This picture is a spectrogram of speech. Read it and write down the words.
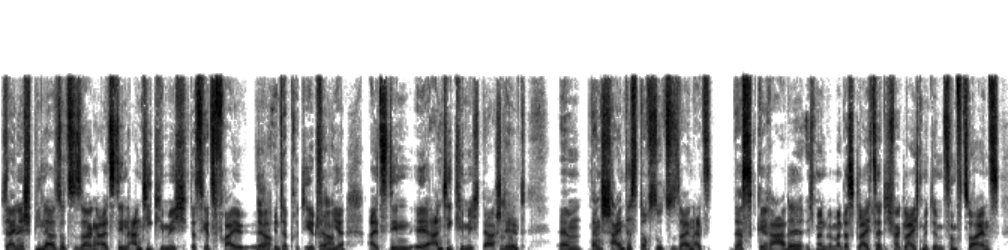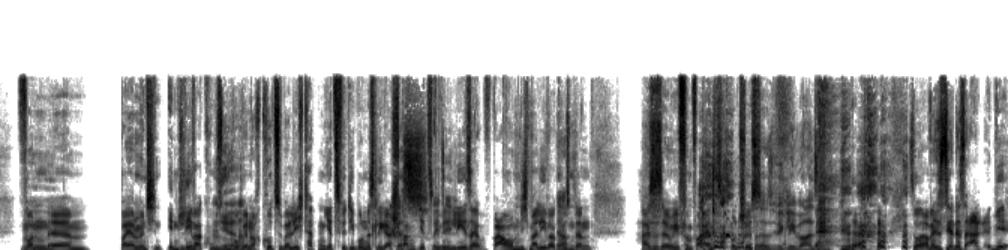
seine Spieler sozusagen als den Anti-Kimmich, das ist jetzt frei äh, Ja. interpretiert von Ja. mir, als den äh, Anti-Kimmich darstellt, ähm, dann scheint es doch so zu sein, als dass gerade, ich meine, wenn man das gleichzeitig vergleicht mit dem 5 zu 1 von Mhm. ähm, Bayern München in Leverkusen, Ja. wo wir noch kurz überlegt hatten, jetzt wird die Bundesliga spannend, jetzt gewinnt Leser, warum nicht mal Leverkusen, dann heißt es irgendwie 5-1 und tschüss. Das ist wirklich Wahnsinn. So, aber es ist ja das, wir,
